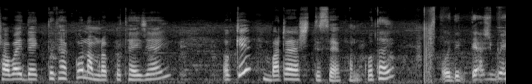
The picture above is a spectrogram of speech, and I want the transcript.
সবাই দেখতে থাকুন আমরা কোথায় যাই? ওকে? বাটার আসতেছে এখন কোথায়? ওই দিক দিয়ে আসবে।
